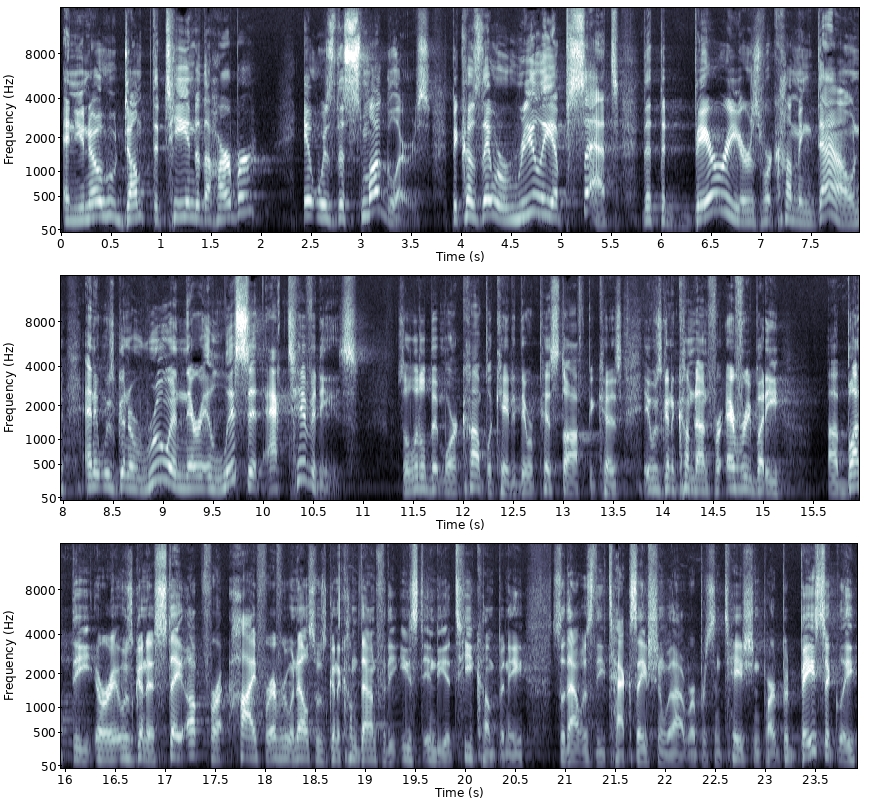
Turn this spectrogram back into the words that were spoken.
And you know who dumped the tea into the harbor? It was the smugglers because they were really upset that the barriers were coming down and it was going to ruin their illicit activities. It's a little bit more complicated. They were pissed off because it was going to come down for everybody uh, but the, or it was going to stay up for high for everyone else. It was going to come down for the East India Tea Company. So that was the taxation without representation part. But basically,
